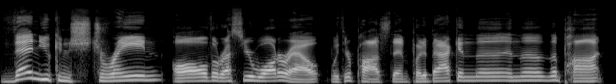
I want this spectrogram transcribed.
Then you can strain all the rest of your water out with your pasta and put it back in the in the, the pot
